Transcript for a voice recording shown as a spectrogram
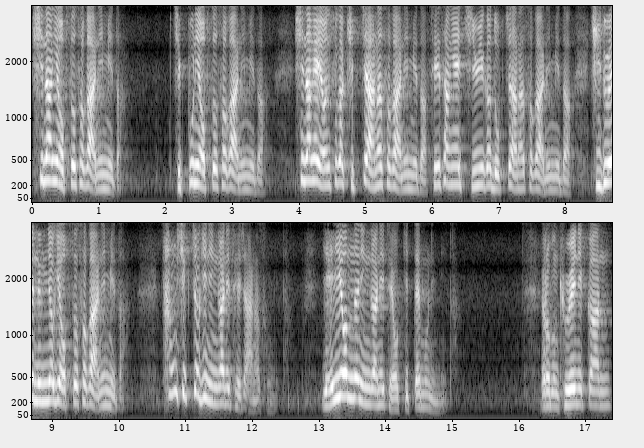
신앙이 없어서가 아닙니다. 직분이 없어서가 아닙니다. 신앙의 연수가 깊지 않아서가 아닙니다. 세상의 지위가 높지 않아서가 아닙니다. 기도의 능력이 없어서가 아닙니다. 상식적인 인간이 되지 않아서입니다. 예의 없는 인간이 되었기 때문입니다. 여러분 교회니까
